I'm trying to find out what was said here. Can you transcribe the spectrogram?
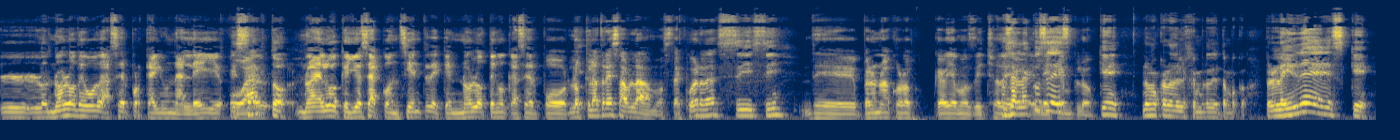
lo- no lo debo de hacer porque hay una ley o Exacto. al- no hay algo que yo sea consciente de que no lo tengo que hacer por lo que la otra vez hablábamos, ¿te acuerdas? Sí, sí. De, pero no me acuerdo que habíamos dicho de, O sea, la el cosa ejemplo. es que, no me acuerdo del ejemplo de tampoco, pero la idea es que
